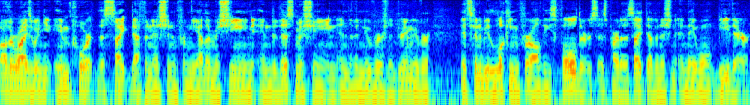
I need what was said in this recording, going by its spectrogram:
otherwise when you import the site definition from the other machine into this machine, into the new version of Dreamweaver, it's going to be looking for all these folders as part of the site definition and they won't be there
